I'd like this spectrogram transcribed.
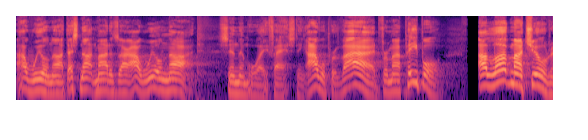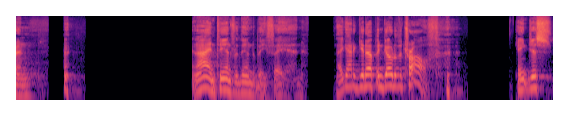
I will not. That's not my desire. I will not send them away fasting. I will provide for my people. I love my children. and I intend for them to be fed. They got to get up and go to the trough. Can't just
